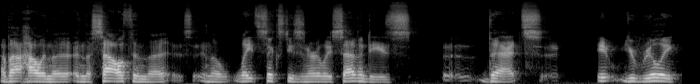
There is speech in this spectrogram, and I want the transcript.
about how in the in the South in the in the late '60s and early '70s uh, that it you really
